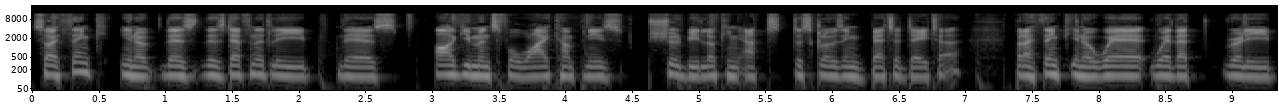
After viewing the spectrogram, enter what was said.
So I think you know there's there's definitely there's arguments for why companies should be looking at disclosing better data. But I think you know where where that really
